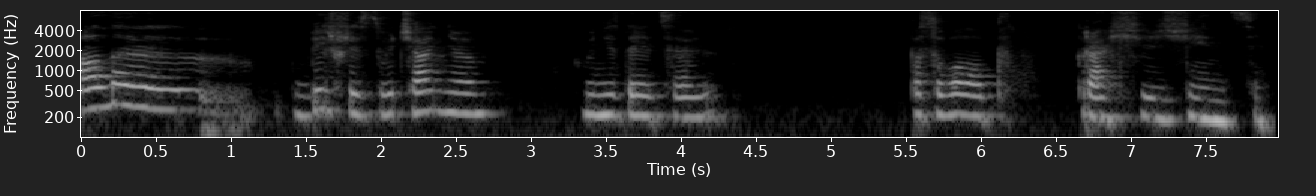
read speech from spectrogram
але більшість звучання, мені здається, пасувало б краще жінці.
